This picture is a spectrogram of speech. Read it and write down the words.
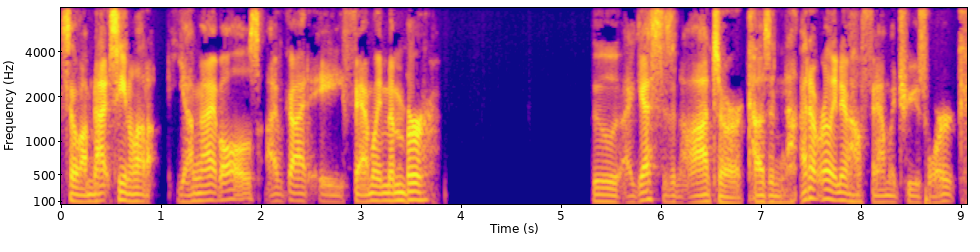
so I'm not seeing a lot of young eyeballs. I've got a family member who I guess is an aunt or a cousin. I don't really know how family trees work.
